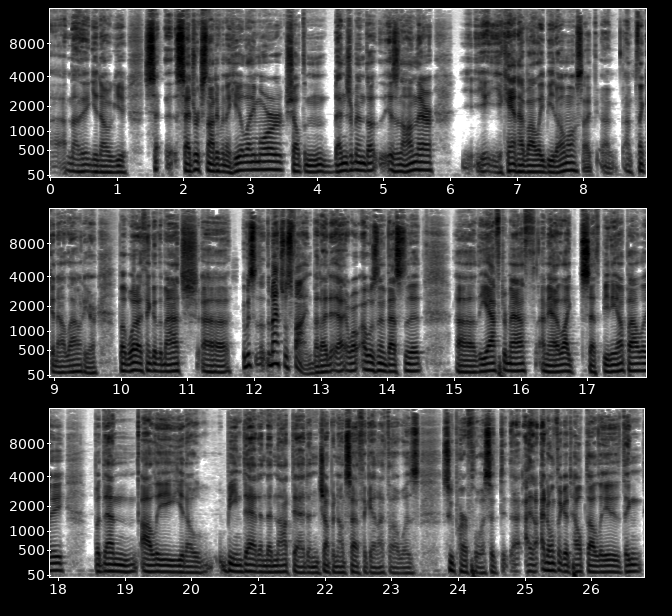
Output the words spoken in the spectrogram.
I'm not, you know, you, Cedric's not even a heel anymore. Shelton Benjamin isn't on there. You, you can't have Ali beat Omos. I, I'm- I'm thinking out loud here. But what I think of the match, uh, it was the match was fine, but I, I, I wasn't invested in it. Uh, the aftermath, I mean, I liked Seth beating up Ali, but then Ali, you know, being dead and then not dead and jumping on Seth again, I thought was superfluous. It, I, I don't think it helped Ali. It didn't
